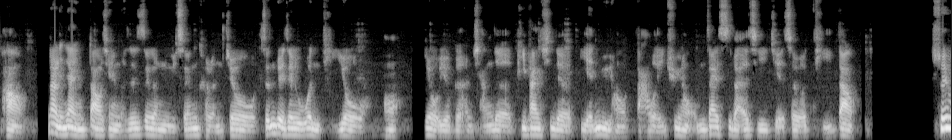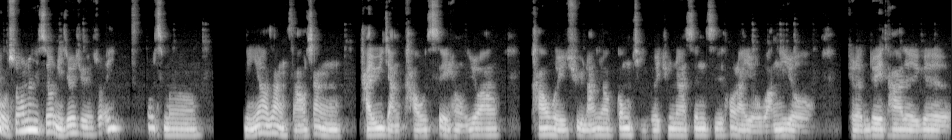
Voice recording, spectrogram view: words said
好，那人家已经道歉，可是这个女生可能就针对这个问题又哦。又有个很强的批判性的言语哈打回去哈，我们在四百二十一节的时候有提到，所以我说那个时候你就觉得说，哎，为什么你要让早上台语讲敲碎哈，又要敲回去，然后要攻击回去？那甚至后来有网友可能对他的一个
